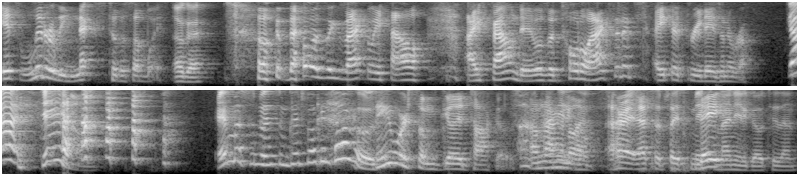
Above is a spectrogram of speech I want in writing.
It's literally next to the Subway. okay. So that was exactly how I found it. It was a total accident. I ate there three days in a row. God damn! it must have been some good fucking tacos. They were some good tacos. I'm not gonna lie. All right, that's the place Mixon They- I need to go to then.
